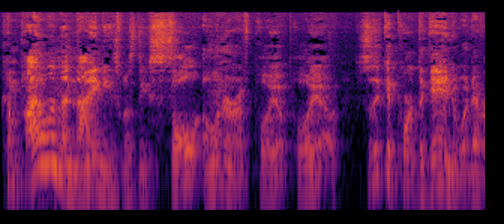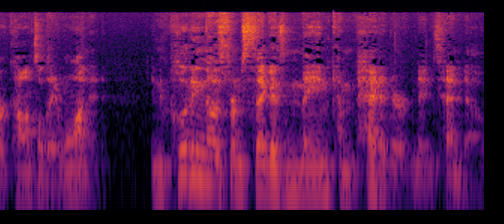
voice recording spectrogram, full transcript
Compile in the 90s was the sole owner of Puyo Puyo, so they could port the game to whatever console they wanted, including those from Sega's main competitor, Nintendo.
